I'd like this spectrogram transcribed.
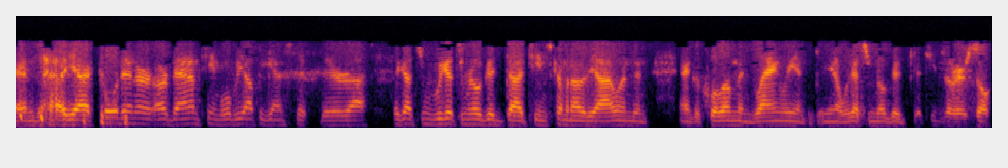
and uh, yeah, Coda and our, our Bantam team will be up against it. They're uh, they got some we got some real good uh, teams coming out of the island and and Coquitlam and Langley, and you know we got some real good teams over here. So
